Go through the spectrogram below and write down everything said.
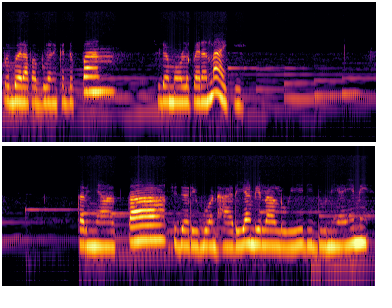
Beberapa bulan ke depan sudah mau lebaran lagi. Ternyata sudah ribuan hari yang dilalui di dunia ini.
